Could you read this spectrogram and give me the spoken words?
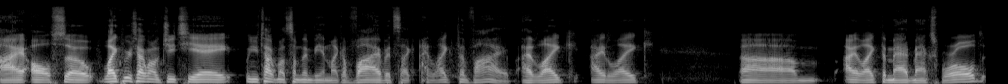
I also like we were talking about GTA. When you talk about something being like a vibe, it's like I like the vibe. I like I like um I like the Mad Max world,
